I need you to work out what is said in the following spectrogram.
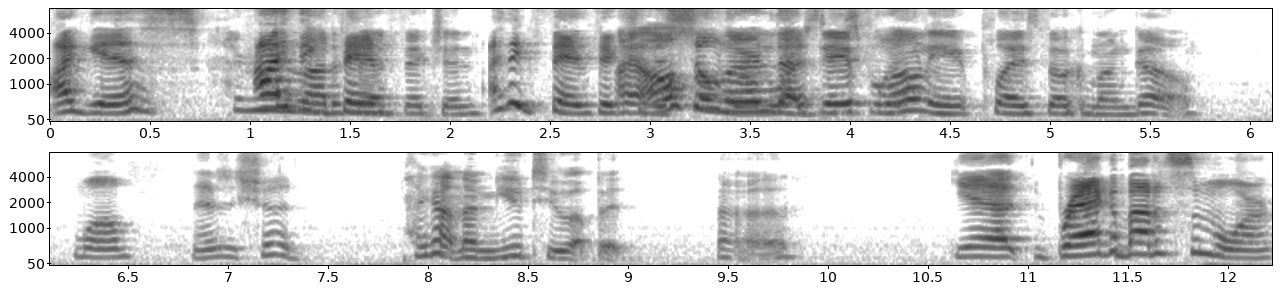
I guess. I, I, read a think fan. fiction. I think fan fiction. I is also so learned that Dave. Filoni plays Pokemon Go. Well, as he should. I got my Mewtwo up at. Uh, Yeah, brag about it some more.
